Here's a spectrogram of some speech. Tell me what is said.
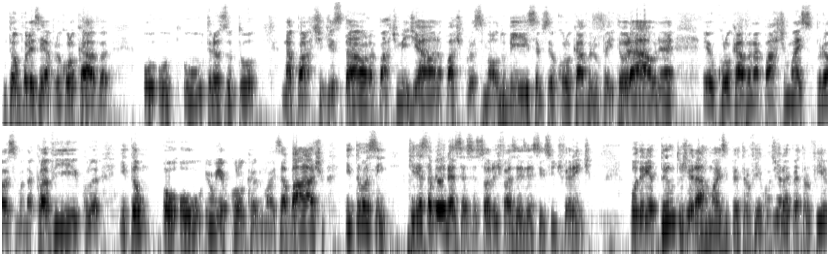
Então, por exemplo, eu colocava o, o, o, transdutor na parte distal, na parte medial, na parte proximal do bíceps, eu colocava no peitoral, né? Eu colocava na parte mais próxima da clavícula, então, ou, ou eu ia colocando mais abaixo. Então, assim, queria saber, né, se essa história de fazer exercício diferente poderia tanto gerar mais hipertrofia quanto gerar hipertrofia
